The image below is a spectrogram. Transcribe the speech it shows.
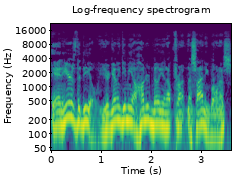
And here's the deal: you're going to give me a hundred million up front and a signing bonus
